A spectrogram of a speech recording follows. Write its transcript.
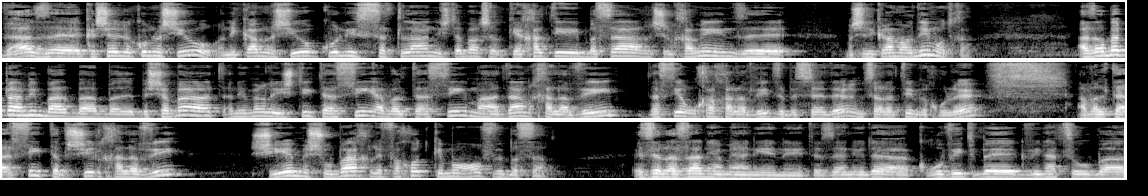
ואז אה, קשה לי לקום לשיעור. אני קם לשיעור, כולי סטלן, השתבח שם, כי אכלתי בשר של חמין, זה מה שנקרא מרדים אותך. אז הרבה פעמים בשבת אני אומר לאשתי, תעשי, אבל תעשי מעדן חלבי, תעשי ארוחה חלבית, זה בסדר, עם סלטים וכולי, אבל תעשי תבשיל חלבי שיהיה משובח לפחות כמו עוף ובשר. איזה לזניה מעניינת, איזה, אני יודע, כרובית בגבינה צהובה,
